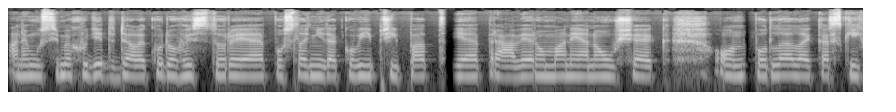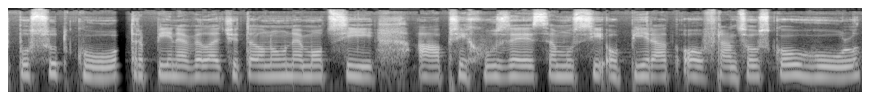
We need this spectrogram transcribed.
A nemusíme chodit daleko do historie. Poslední takový případ je právě Roman Janoušek. On podle lékařských posudků trpí nevylečitelnou nemocí a při chůzi se musí opírat o francouzskou hůl.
